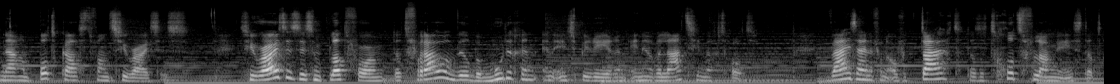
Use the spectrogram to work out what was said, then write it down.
naar een podcast van Syrisis. Syrisis is een platform dat vrouwen wil bemoedigen en inspireren in hun relatie met God. Wij zijn ervan overtuigd dat het Gods verlangen is dat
